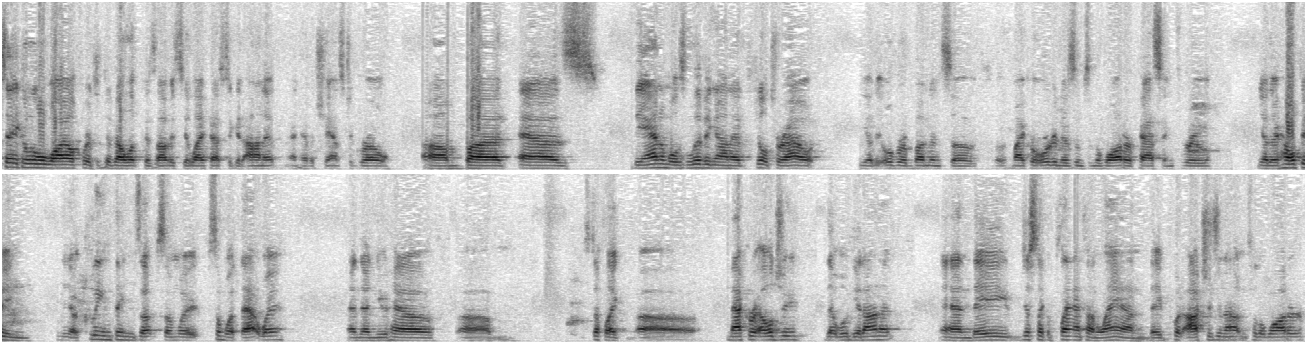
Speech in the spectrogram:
take a little while for it to develop because obviously life has to get on it and have a chance to grow. Um, but as the animals living on it filter out, you know, the overabundance of, of microorganisms in the water passing through, you know, they're helping, you know, clean things up some way, somewhat that way. And then you have um, stuff like uh, macroalgae that will get on it. And they, just like a plant on land, they put oxygen out into the water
